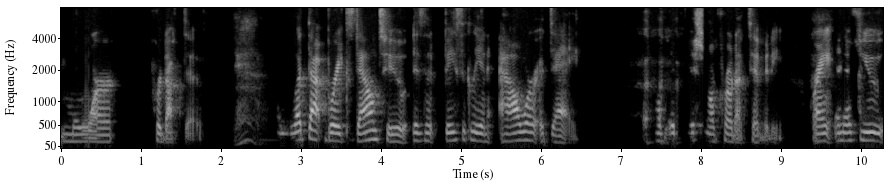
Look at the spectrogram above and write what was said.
more productive. yeah. And what that breaks down to is that basically an hour a day of additional productivity, right? And if you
